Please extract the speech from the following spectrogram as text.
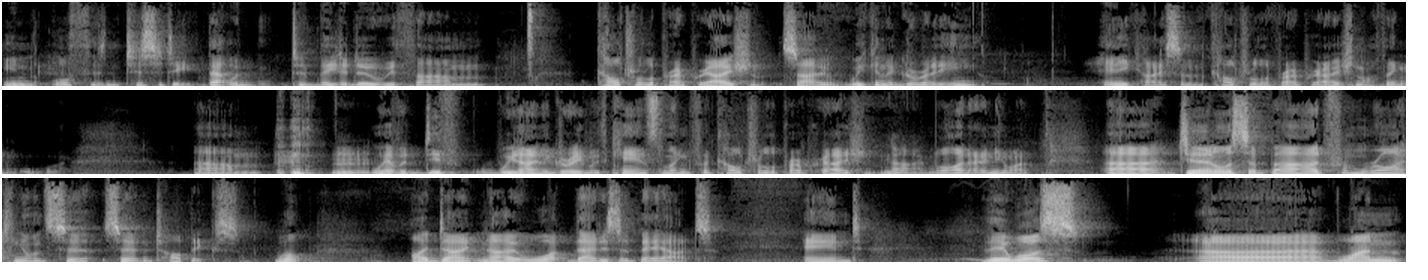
inauthenticity. That would to be to do with um, cultural appropriation. So we can agree. Any case of cultural appropriation, I think um, we have a diff. We don't agree with cancelling for cultural appropriation. No. well, I don't anyway. Uh, journalists are barred from writing on cer- certain topics. Well, I don't know what that is about. And there was uh, one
